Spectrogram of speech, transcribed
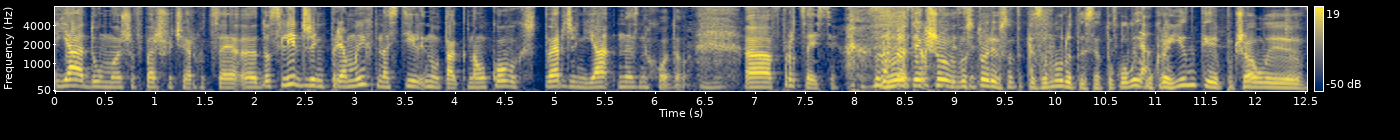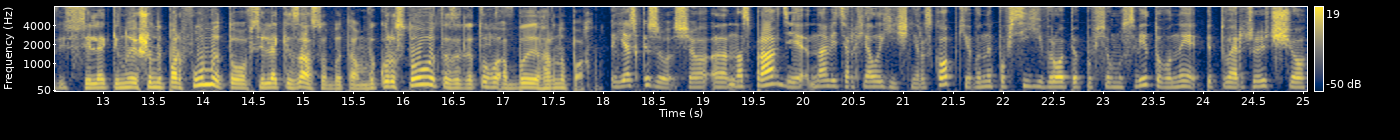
Я думаю, що в першу чергу це е, досліджень прямих настіль, ну так, наукових стверджень я не знаходила е, в процесі. Ну, от якщо в історію все-таки зануритися, то коли Да. українки почали всілякі, ну якщо не парфуми, то всілякі засоби там використовувати для того, аби гарно пахнути. Я ж кажу, що е, насправді навіть археологічні розкопки, вони по всій Європі, по всьому світу, вони підтверджують, що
